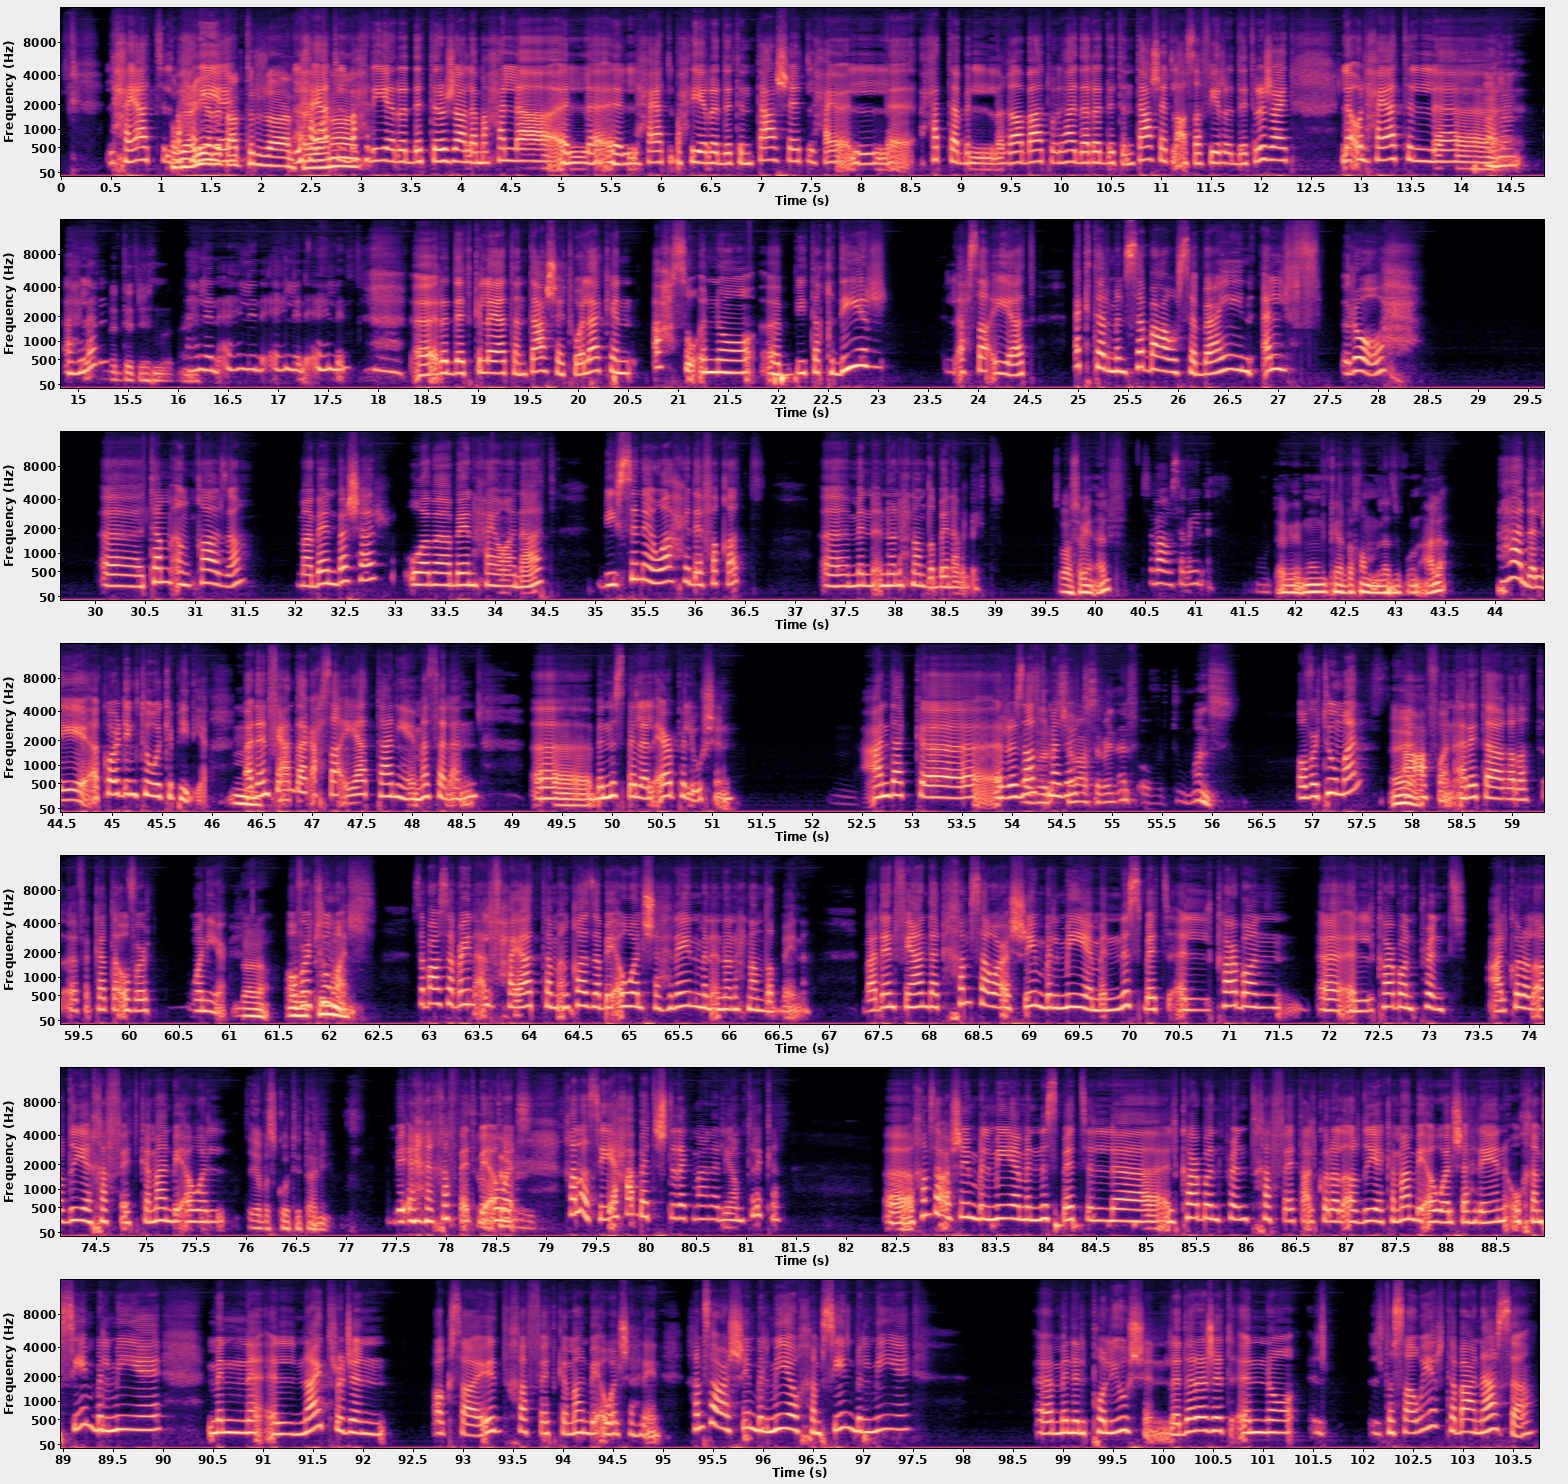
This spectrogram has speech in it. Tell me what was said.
الحياة طبيعية البحرية. رجعت ترجع الحياة البحرية ردت ترجع لمحلها ال- الحياة البحرية ردت انتعشت الحي... ال- حتى بالغابات والهذا ردت انتعشت العصافير ردت رجعت. لقوا الحياة ال- أهلا. أهلا؟ مرة ثانية. أهلا أهلا أهلا أهلا. آه، ردت كلياتها انتعشت ولكن احصوا إنه آه، بتقدير الإحصائيات أكثر من 77 ألف روح آه، تم إنقاذها ما بين بشر وما بين حيوانات بسنة واحدة فقط آه، من إنه نحن انضبينا بالبيت. 77000 77 ألف؟ متأكد ممكن الرقم لازم يكون أعلى؟ هذا اللي according to مم. بعدين في عندك إحصائيات تانية مثلا آه، بالنسبة للاير pollution. عندك الريزلت Over ما جت 77000 over 2 months. Over two months آه إيه عفوا قريتها غلط. آه، فكرتها over one year. لا لا over two two months. 77 ألف حياة تم إنقاذها بأول شهرين من إنه نحن انضبينا. بعدين في عندك 25% من نسبة الكربون آه، ال carbon print على الكرة الأرضية خفت كمان بأول طيب بسكوتي تاني خفت بأول. خلص هي حابة تشترك معنا اليوم. تركها. 25% من نسبة آه، ال carbon print خفت على الكرة الأرضية كمان بأول شهرين و50% من ال nitrogen oxide خفت كمان بأول شهرين. 25% و50% آه، من ال pollution لدرجة إنه التصاوير تبع ناسا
